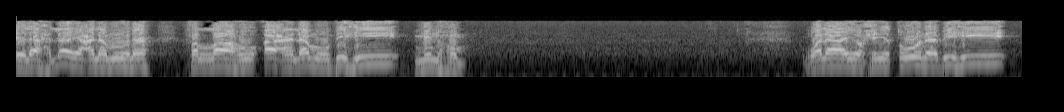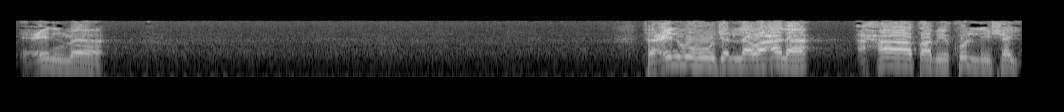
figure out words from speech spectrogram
له لا يعلمونه فالله أعلم به منهم. ولا يحيطون به علما. فعلمه جل وعلا أحاط بكل شيء.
